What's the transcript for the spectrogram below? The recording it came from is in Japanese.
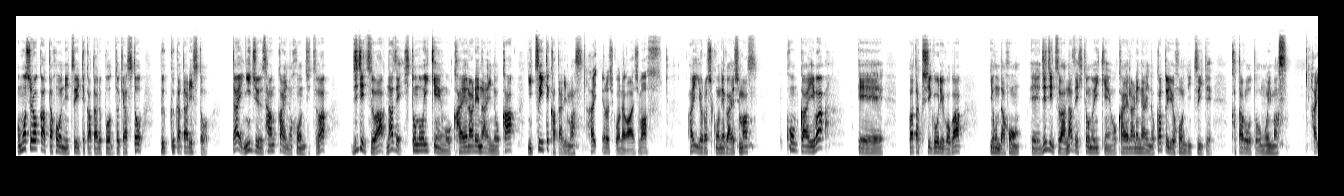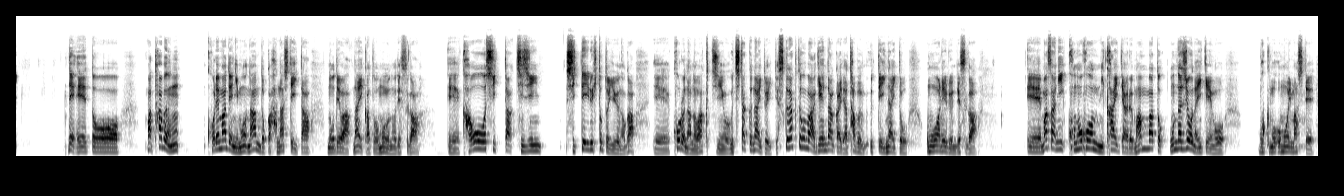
面白かった本について語るポッドキャスト、ブックカタリスト。第23回の本日は、事実はなぜ人の意見を変えられないのかについて語ります。はい。よろしくお願いします。はい、よろしくお願いします。今回は、えー、私ゴリゴが読んだ本、えー事実はなぜ人の意見を変えられないのかという本について語ろうと思います。はい。で、えっ、と、まあ、多分、これまでにも何度か話していたのではないかと思うのですが、えー顔を知った知人、知っている人というのが、えーコロナのワクチンを打ちたくないと言って、少なくともまあ現段階では多分打っていないと思われるんですが、えーまさにこの本に書いてあるまんまと同じような意見を僕も思いまして、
